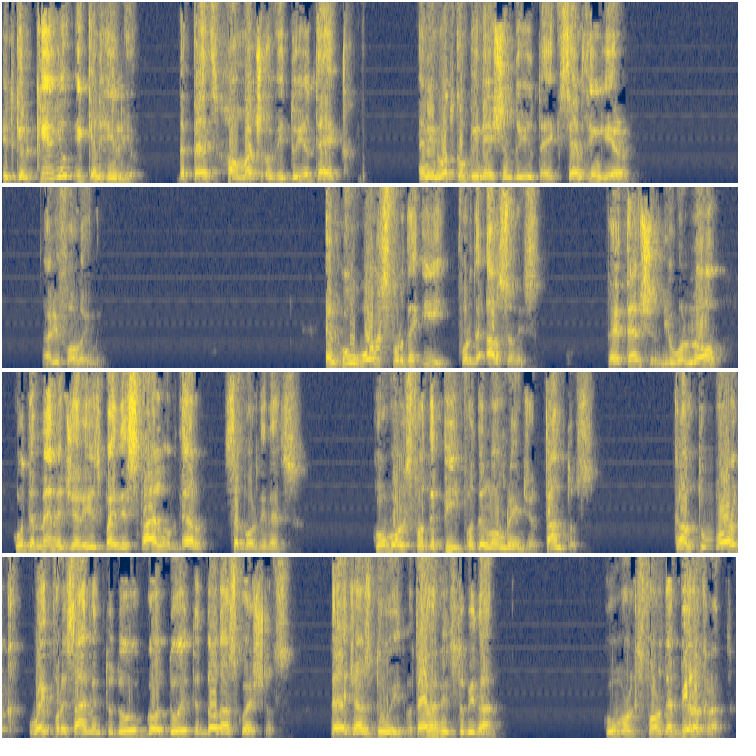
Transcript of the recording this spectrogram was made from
It can kill you, it can heal you. Depends how much of it do you take and in what combination do you take. Same thing here. Are you following me? And who works for the E, for the arsonist? Pay attention. You will know who the manager is by the style of their subordinates. Who works for the P, for the Lone Ranger? Tontos. Come to work, wait for assignment to do, go do it, and don't ask questions. They just do it, whatever needs to be done. Who works for the bureaucrat?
